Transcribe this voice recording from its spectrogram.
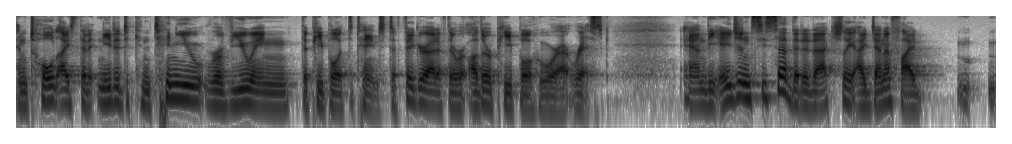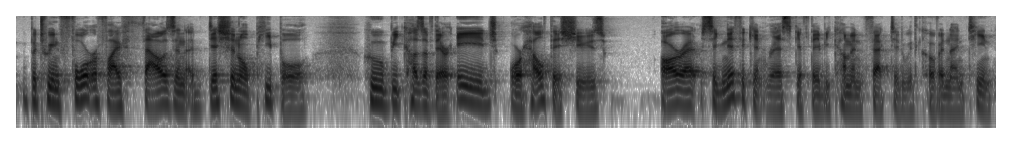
and told ICE that it needed to continue reviewing the people it detains to figure out if there were other people who were at risk. And the agency said that it actually identified between four or 5,000 additional people who, because of their age or health issues, are at significant risk if they become infected with COVID 19.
